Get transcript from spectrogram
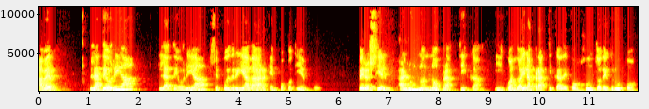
A ver, la teoría, la teoría se podría dar en poco tiempo, pero si el alumno no practica y cuando hay la práctica de conjunto, de grupo.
